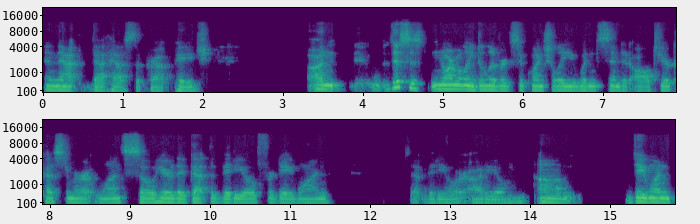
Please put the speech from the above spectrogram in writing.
and that that has the prep page. On this is normally delivered sequentially. You wouldn't send it all to your customer at once. So here they've got the video for day one. Is that video or audio? Um, day one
